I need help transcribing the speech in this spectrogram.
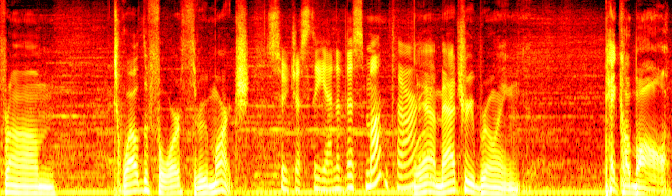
from 12 to 4 through March. So, just the end of this month, right? Yeah, Madtree Brewing, pickleball,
